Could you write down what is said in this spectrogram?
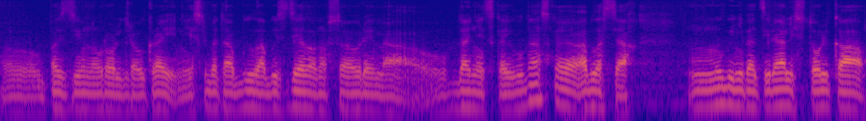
э, позитивную роль для Украины. Если бы это было бы сделано в свое время в Донецкой и Луганской областях, мы бы не потеряли столько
